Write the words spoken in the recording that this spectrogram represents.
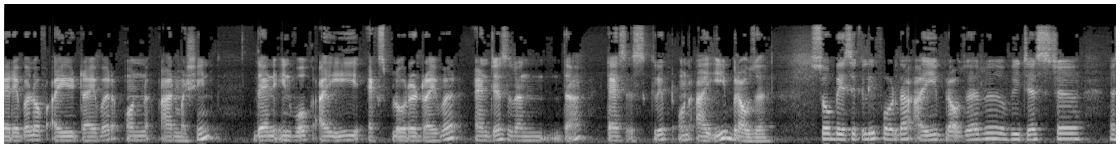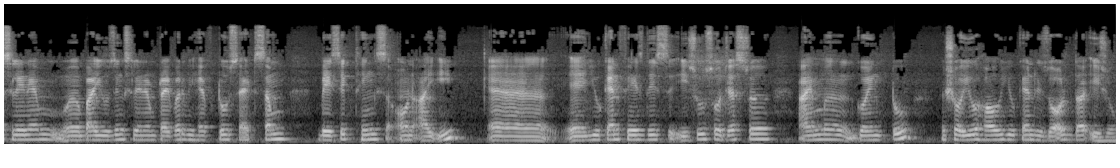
variable of IE driver on our machine then invoke IE Explorer driver and just run the test script on IE browser. So basically for the IE browser we just uh, Selenium uh, by using Selenium driver we have to set some basic things on IE uh, you can face this issue. So just uh, I'm uh, going to show you how you can resolve the issue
